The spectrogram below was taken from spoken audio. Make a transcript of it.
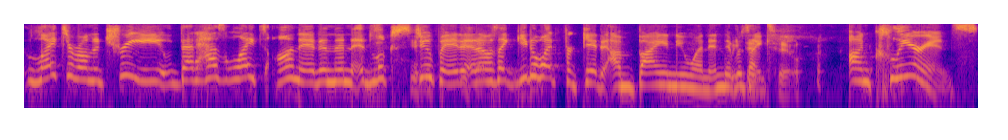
lights around a tree that has lights on it and then it looks stupid? And I was like, you know what? Forget it. I'm buying a new one. And it We was like too. on clearance,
